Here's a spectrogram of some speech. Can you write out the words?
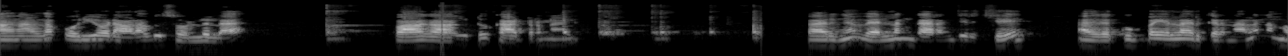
அதனாலதான் பொரியோட அளவு சொல்லலை. பாகு ஆகட்டும் காட்டுறேன் நான். பாருங்க வெள்ளம் கரைஞ்சிருச்சு. அதில் குப்பையெல்லாம் இருக்கிறதுனால நம்ம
